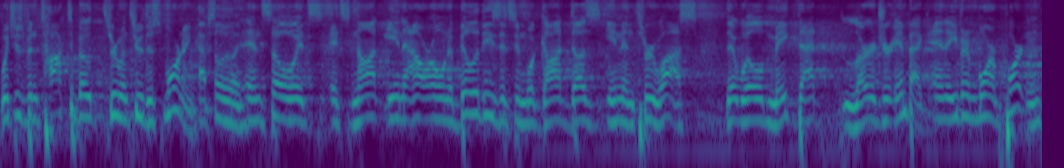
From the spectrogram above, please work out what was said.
which has been talked about through and through this morning. Absolutely. And so it's it's not in our own abilities, it's in what God does in and through us that will make that larger impact. And even more important,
